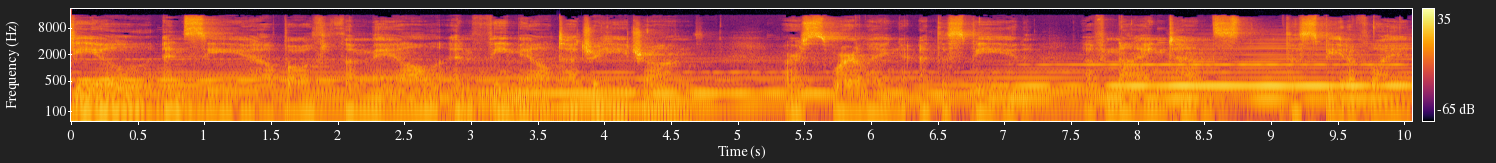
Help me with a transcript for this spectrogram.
Feel and see how both the male and female tetrahedrons are swirling at the speed of nine tenths the speed of light.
